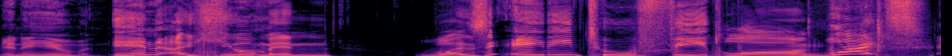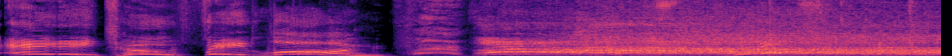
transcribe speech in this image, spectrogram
In a human. in a human was 82 feet long. What? 82 feet long!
